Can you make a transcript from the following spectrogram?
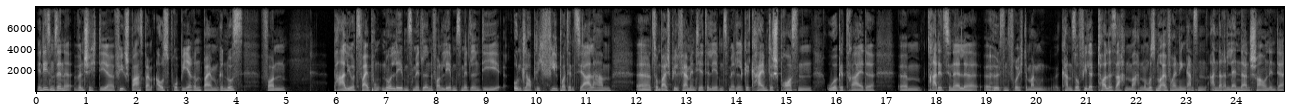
In diesem Sinne wünsche ich dir viel Spaß beim Ausprobieren, beim Genuss von Paleo 2.0 Lebensmitteln, von Lebensmitteln, die unglaublich viel Potenzial haben, äh, zum Beispiel fermentierte Lebensmittel, gekeimte Sprossen, Urgetreide, ähm, traditionelle äh, Hülsenfrüchte. Man kann so viele tolle Sachen machen. Man muss nur einfach in den ganzen anderen Ländern schauen, in der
